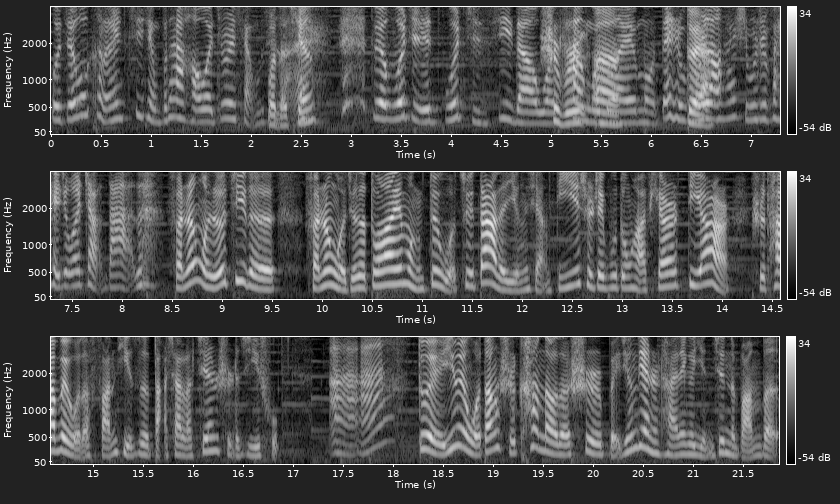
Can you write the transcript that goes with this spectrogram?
我觉得我可能是记性不太好，我就是想不起来。我的天！对我只我只记得我看过哆啦嗯 A 梦，但是不知道它是不是陪着我长大的。反正我就记得，反正我觉得哆啦 A 梦对我最大的影响，第一是这部动画片儿，第二是它为我的繁体字打下了坚实的基础。啊，对，因为我当时看到的是北京电视台那个引进的版本，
